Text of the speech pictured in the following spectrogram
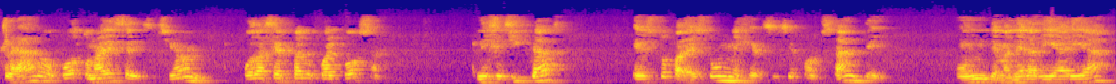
claro, puedo tomar esa decisión, puedo hacer tal o cual cosa. Necesitas esto para esto un ejercicio constante, un, de manera diaria,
